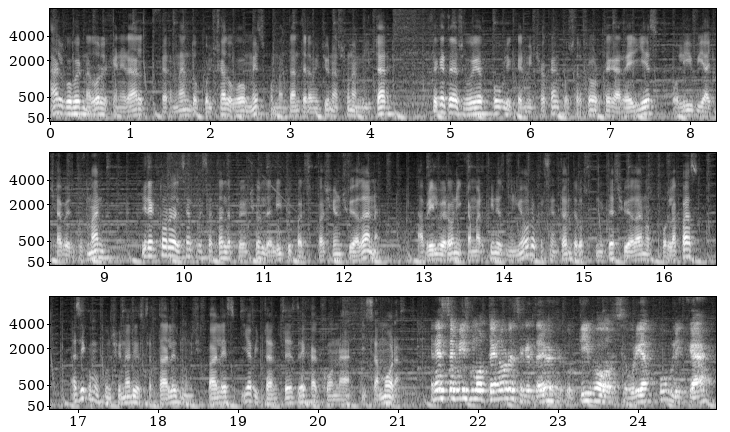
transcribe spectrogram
al gobernador el general Fernando Colchado Gómez, comandante de la 21 Zona Militar, secretario de Seguridad Pública en Michoacán José Alfredo Ortega Reyes, Olivia Chávez Guzmán, directora del Centro Estatal de Prevención del Delito y Participación Ciudadana, Abril Verónica Martínez Muñoz, representante de los Comités Ciudadanos por la Paz, así como funcionarios estatales, municipales y habitantes de Jacona y Zamora. En este mismo tenor, el secretario ejecutivo de Seguridad Pública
